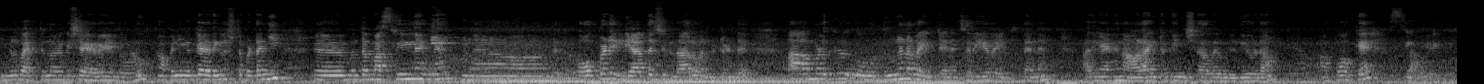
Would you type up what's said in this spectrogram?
നിങ്ങൾ പറ്റുന്നവരൊക്കെ ഷെയർ ചെയ്തോളൂ. അപ്പോൾ നിങ്ങൾക്ക് ഏതെങ്കിലും ഇഷ്ടപ്പെട്ടെങ്കിൽ എന്താ മസ്ലിന് തന്നെ ഓപ്പൺ ഇല്ലാത്ത ചുരിദാർ വന്നിട്ടുണ്ട്. നമ്മൾക്ക് ഒതുങ്ങണ റേറ്റ് തന്നെ ചെറിയ റേറ്റിൽ തന്നെ. അത് ഞാൻ നാളായിട്ടൊക്കെ ഇൻഷാല്ല വീഡിയോ ഇടാം. അപ്പോൾ ഓക്കെ അസ്ലാം വലൈക്കും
